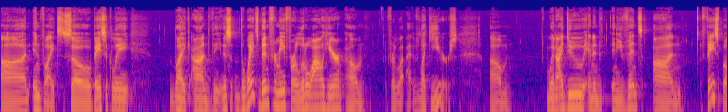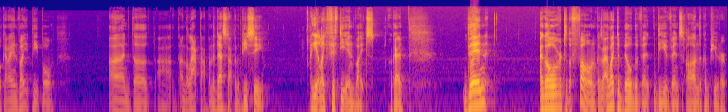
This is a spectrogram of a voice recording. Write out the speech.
on invites. So basically, like on the this the way it's been for me for a little while here, um, for like years. Um, when I do an an event on Facebook and I invite people on the uh, on the laptop, on the desktop, on the PC, I get like 50 invites. Okay, then I go over to the phone because I like to build the event, the events on the computer.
